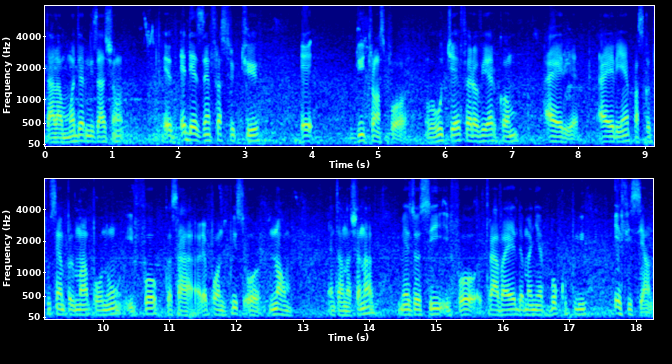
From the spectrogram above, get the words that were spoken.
dans la modernisation et des infrastructures et du transport, routier, ferroviaire comme aérien. Aérien parce que tout simplement pour nous, il faut que ça réponde plus aux normes internationales, mais aussi il faut travailler de manière beaucoup plus efficiente.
